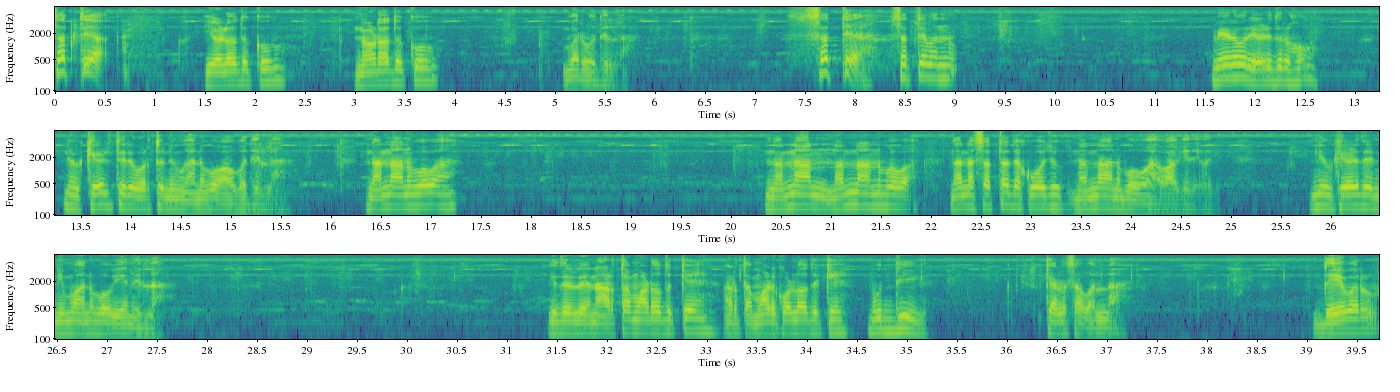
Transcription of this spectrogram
ಸತ್ಯ ಹೇಳೋದಕ್ಕೂ, ನೋಡೋದಕ್ಕೂ ಬರುವುದಿಲ್ಲ. ಸತ್ಯ, ಸತ್ಯವನ್ನು ಬೇರೆಯವರು ಹೇಳಿದ್ರು ಹೋ ನೀವು ಕೇಳ್ತೀರಿ ಹೊರತು ನಿಮಗೆ ಅನುಭವ ಆಗೋದಿಲ್ಲ. ನನ್ನ ಅನುಭವ? ನನ್ನ ನನ್ನ ಅನುಭವ, ನನ್ನ ಸತ್ತದ ಕೋಜು ನನ್ನ ಅನುಭವವಾಗಿದೆ ಇವಾಗ. ನೀವು ಕೇಳಿದರೆ ನಿಮ್ಮ ಅನುಭವ ಏನಿಲ್ಲ. ಇದರಲ್ಲಿ ಏನು ಅರ್ಥ ಮಾಡೋದಕ್ಕೆ, ಅರ್ಥ ಮಾಡಿಕೊಳ್ಳೋದಕ್ಕೆ ಬುದ್ಧಿ ಕೆಲಸವಲ್ಲ. ದೇವರು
